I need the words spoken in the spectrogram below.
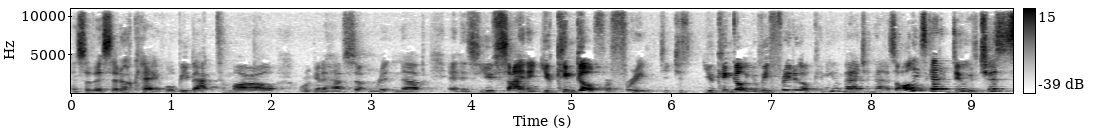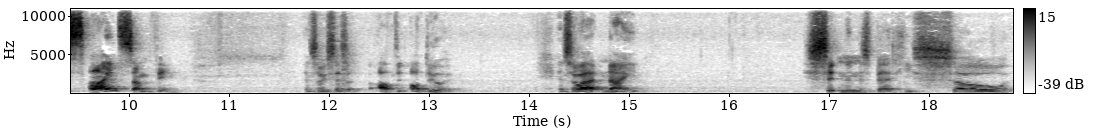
And so they said, okay, we'll be back tomorrow. We're going to have something written up. And as you sign it, you can go for free. You, just, you can go. You'll be free to go. Can you imagine that? So all he's got to do is just sign something. And so he says, I'll do, I'll do it. And so at night, he's sitting in his bed. He's so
